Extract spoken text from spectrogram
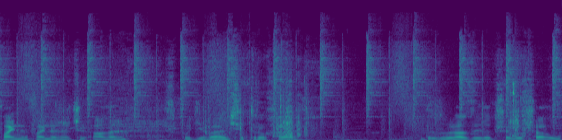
Fajne, fajne rzeczy, ale spodziewałem się trochę bez urazy lepszego szału.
